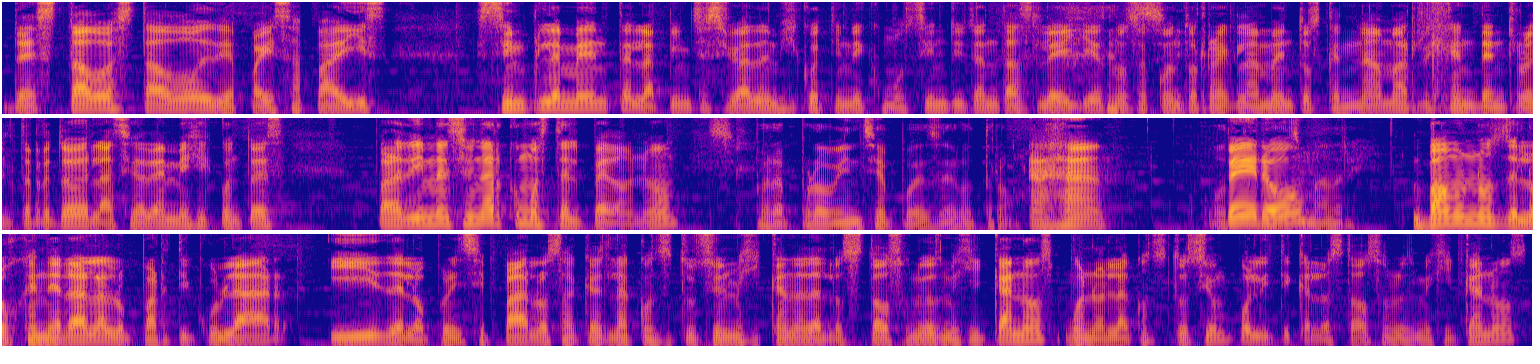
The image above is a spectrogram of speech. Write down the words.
de estado a estado y de país a país. Simplemente la pinche Ciudad de México tiene como ciento y tantas leyes, no sé Sí. cuántos reglamentos que nada más rigen dentro del territorio de la Ciudad de México. Entonces, para dimensionar cómo está el pedo, ¿no? Sí, para provincia puede ser otro. Ajá. otro Pero- desmadre. Vámonos de lo general a lo particular y de lo principal, o sea, que es la Constitución Mexicana de los Estados Unidos Mexicanos. Bueno, la Constitución Política de los Estados Unidos Mexicanos.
